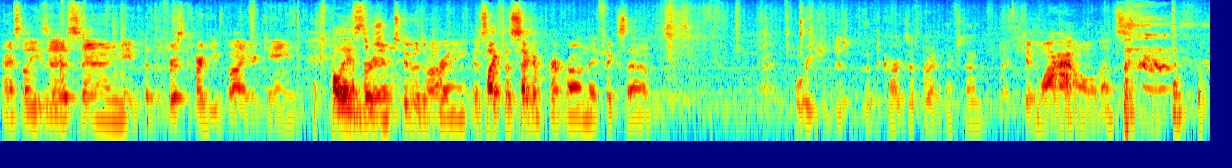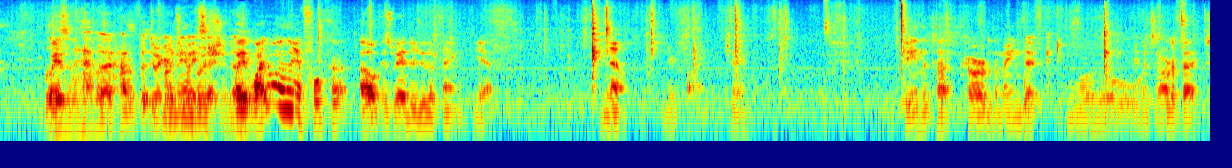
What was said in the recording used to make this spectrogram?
Alright, so I'll use this, and you may put the first card you buy or gain. It's probably in Is version two of the well- printing. It's like the second print run. They fixed that. Or you should just put the cards up right next time. Good. Wow, that's. Well, it doesn't have a how to put the I get cards an away ambush? section. Wait, why do I only have four cards? Oh, because we had to do a thing. Yeah. No, you're fine. Okay. Gain the top card of the main deck. Whoa. If it's an artifact,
